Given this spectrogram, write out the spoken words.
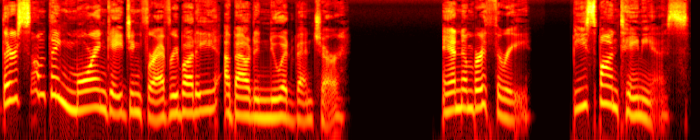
There's something more engaging for everybody about a new adventure. And number three, be spontaneous.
